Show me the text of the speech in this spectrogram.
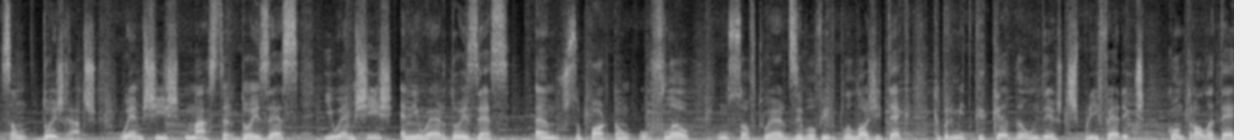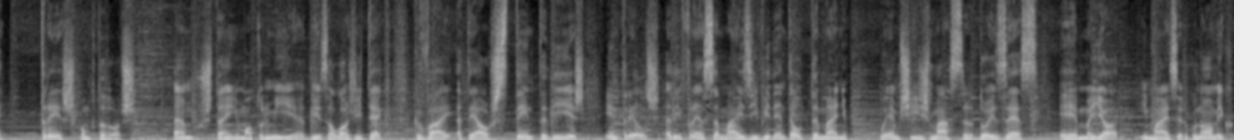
São dois ratos, o MX Master 2S e o MX Anywhere 2S. Ambos suportam o Flow, um software desenvolvido pela Logitech que permite que cada um destes periféricos controle até três computadores. Ambos têm uma autonomia, diz a Logitech, que vai até aos 70 dias. Entre eles, a diferença mais evidente é o tamanho. O MX Master 2S é maior e mais ergonómico,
